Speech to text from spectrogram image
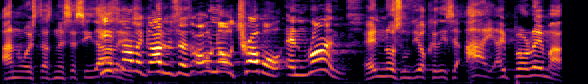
a nuestras necesidades. He's not a God who says, Oh no, trouble, and runs. Él no es un Dios que dice, ay, hay problema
